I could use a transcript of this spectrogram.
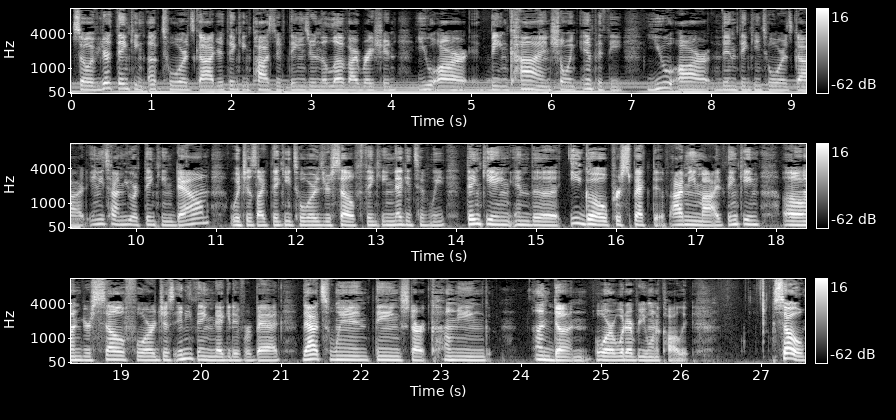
So if you're thinking up towards God, you're thinking positive things, you're in the love vibration, you are being kind, showing empathy, you are then thinking towards God. Anytime you are thinking down, which is like thinking towards yourself, thinking negatively, thinking in the ego perspective, I mean, my thinking on yourself or just anything negative or bad, that's when things start coming undone or whatever you want to call it. So,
